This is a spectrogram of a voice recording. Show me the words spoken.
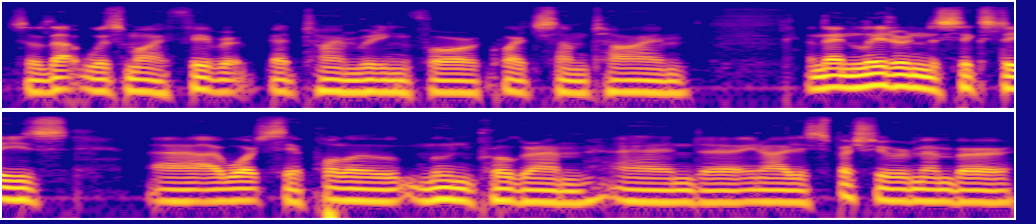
so that was my favourite bedtime reading for quite some time. And then later in the sixties, uh, I watched the Apollo Moon program, and uh, you know I especially remember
